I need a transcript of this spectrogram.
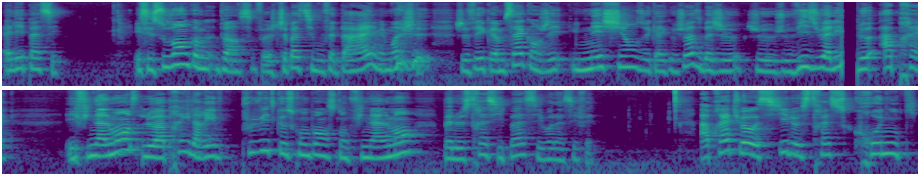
elle est passée. Et c'est souvent comme, enfin, je sais pas si vous faites pareil, mais moi je, fais comme ça quand j'ai une échéance de quelque chose, bah, je, je, visualise le après. Et finalement, le après, il arrive plus vite que ce qu'on pense. Donc finalement, bah, le stress y passe et voilà, c'est fait. Après, tu as aussi le stress chronique.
